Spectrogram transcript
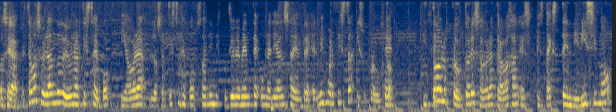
o sea, estamos hablando de un artista de pop y ahora los artistas de pop son indiscutiblemente una alianza entre el mismo artista y su productor. Sí. Y sí. todos los productores ahora trabajan, es, está extendidísimo,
